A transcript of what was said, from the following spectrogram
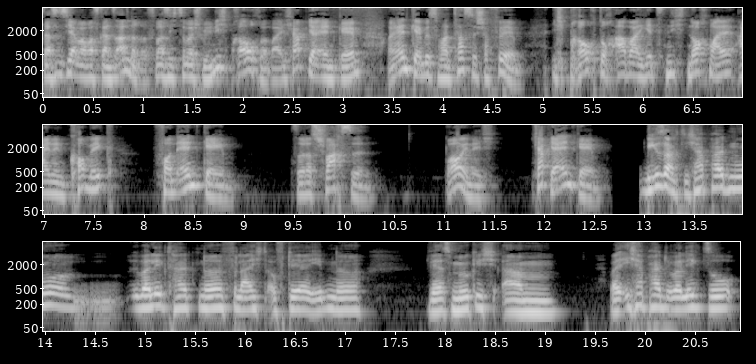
Das ist ja aber was ganz anderes, was ich zum Beispiel nicht brauche, weil ich habe ja Endgame und Endgame ist ein fantastischer Film. Ich brauche doch aber jetzt nicht nochmal einen Comic von Endgame. So das Schwachsinn. Brauche ich nicht. Ich habe ja Endgame. Wie gesagt, ich habe halt nur überlegt, halt, ne, vielleicht auf der Ebene wäre es möglich, ähm, weil ich habe halt überlegt, so,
